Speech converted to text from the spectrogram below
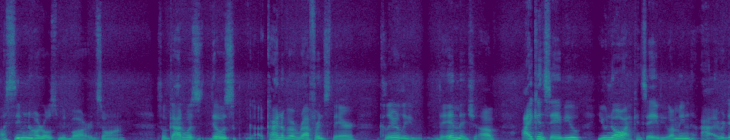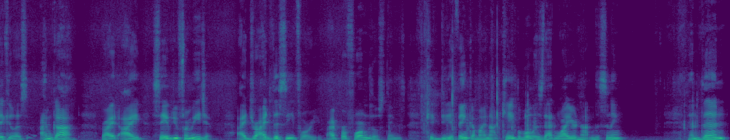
Asim haros midbar, and so on. So God was there was kind of a reference there, clearly the image of I can save you. You know I can save you. I mean, ridiculous. I'm God, right? I saved you from Egypt. I dried the sea for you. I performed those things. Do you think, am I not capable? Is that why you're not listening? And then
